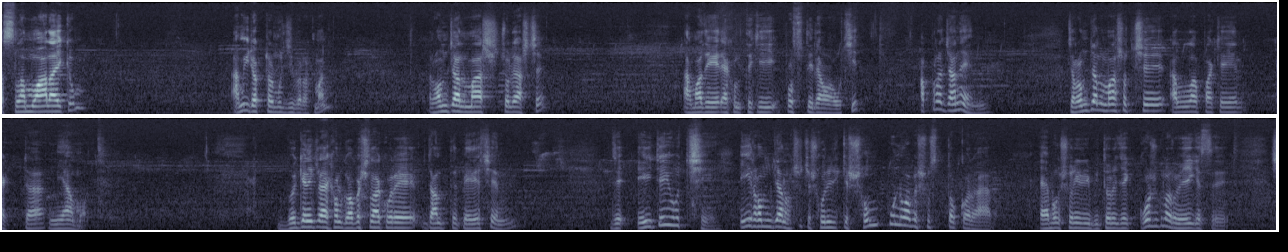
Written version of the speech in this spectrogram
আসসালামু আলাইকুম। আমি ডক্টর মুজিবুর রহমান। রমজান মাস চলে আসছে। আমাদের এখন থেকেই প্রস্তুতি নেওয়া উচিত। আপনারা জানেন যে রমজান মাস হচ্ছে আল্লাহ পাকের একটা নিয়ামত। বৈজ্ঞানিকরা এখন গবেষণা করে জানতে পেরেছেন যে এইটাই হচ্ছে, এই রমজান হচ্ছে শরীরকে সম্পূর্ণভাবে সুস্থ করার এবং শরীরের ভিতরে যে কোষগুলো রয়ে গেছে,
